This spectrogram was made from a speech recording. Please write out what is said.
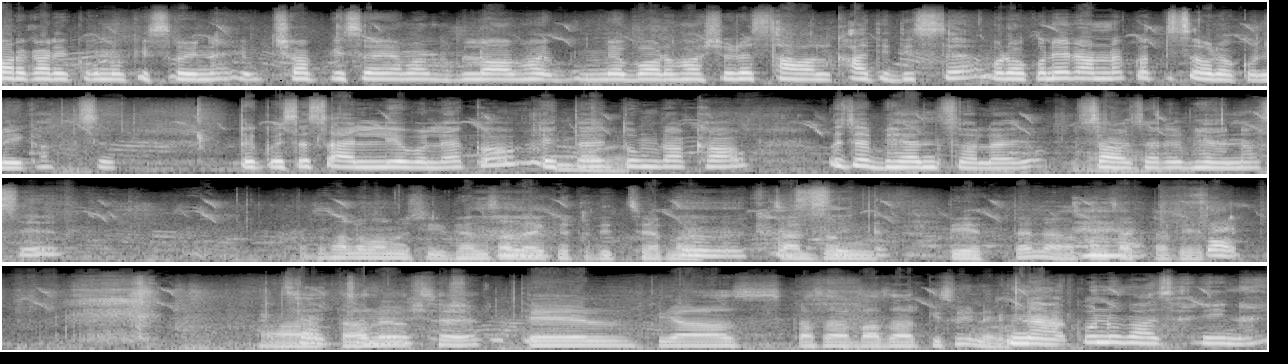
তরকারি কোনো কিছুই নাই সব কিছুই আমার বড় ভাসুরের চাওয়াল খাতি দিচ্ছে ওরকমই রান্না করতেছে ওরকমই খাচ্ছে। তো কইছে চাল নিয়ে বলে এটাই তোমরা খাও। ওই যে ভ্যান চলায় চার্জারের ভ্যান আছে। ভালো মানুষই। ভ্যান চালায় খেতে দিচ্ছে আপনার চারজন পেট তাই না? আপনার চারটা পেট। তাহলে হচ্ছে তেল পেঁয়াজ কাঁচা বাজার কিছুই নেই? না কোনো বাজারই নাই।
